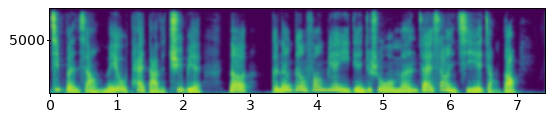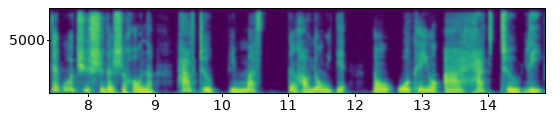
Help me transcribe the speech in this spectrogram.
基本上没有太大的区别。那可能更方便一点，就是我们在上一期也讲到，在过去时的时候呢，have to 比 must 更好用一点。那我可以用 I had to leave，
